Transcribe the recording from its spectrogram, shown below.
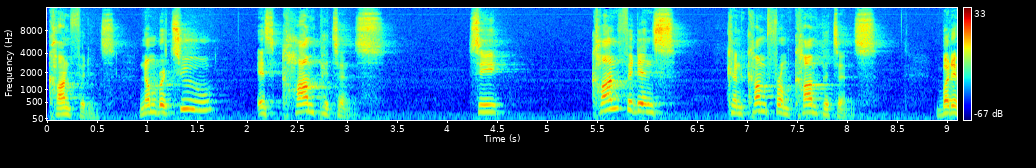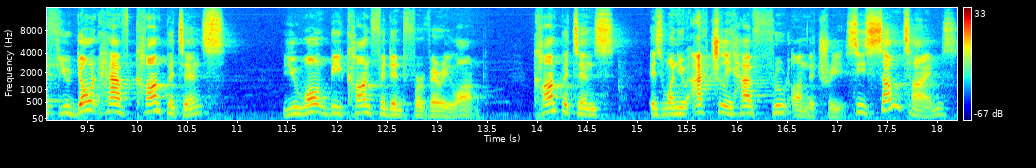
confidence. Number two is competence. See, confidence can come from competence. But if you don't have competence, you won't be confident for very long. Competence is when you actually have fruit on the tree. See, sometimes,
